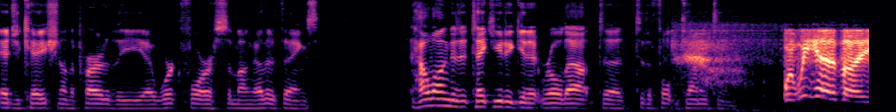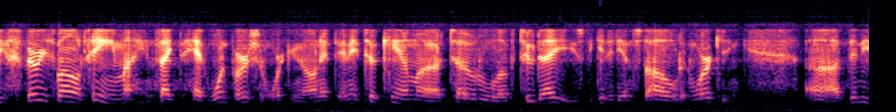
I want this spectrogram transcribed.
education on the part of the uh, workforce, among other things. How long did it take you to get it rolled out uh, to the Fulton County team? Well, we have a very small team. I, in fact, had one person working on it, and it took him a total of two days to get it installed and working. Uh, then he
